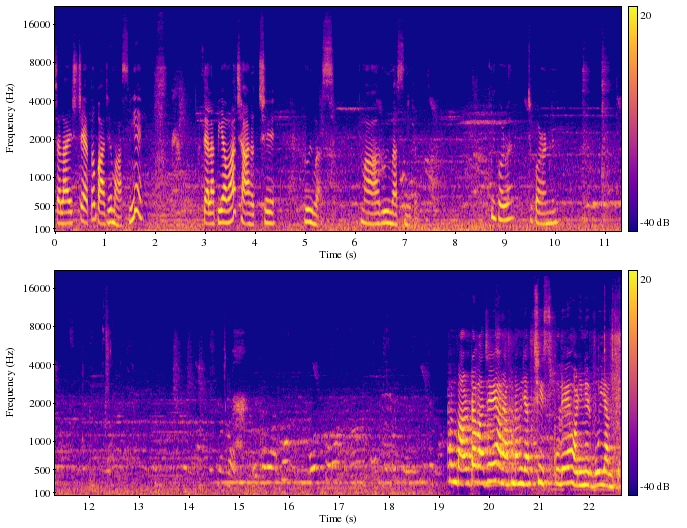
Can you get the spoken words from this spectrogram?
মাছ আলা এসছে, এত বাজে মাছ নিয়ে। তেলাপিয়া মাছ আর হচ্ছে রুই মাছ। মা রুই মাছ নিল। কী করবে? কিছু করার নেই। এখন বারোটা বাজে আর এখন আমি যাচ্ছি স্কুলে হরিণের বই আনতে।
